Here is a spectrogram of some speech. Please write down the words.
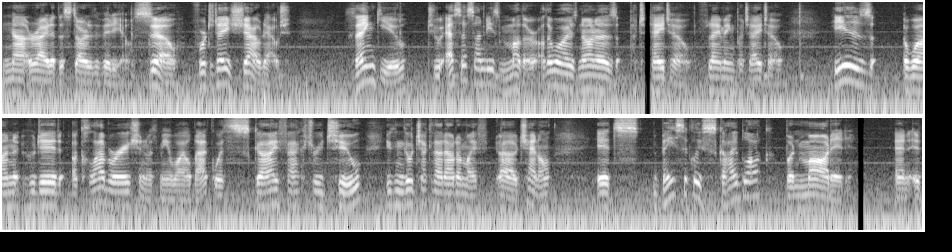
not right at the start of the video. So, for today's shout out, thank you to SSundee's mother, otherwise known as Potato, Flaming Potato. He is one who did a collaboration with me a while back with Sky Factory 2. You can go check that out on my uh, channel. It's basically Skyblock, but modded. And it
